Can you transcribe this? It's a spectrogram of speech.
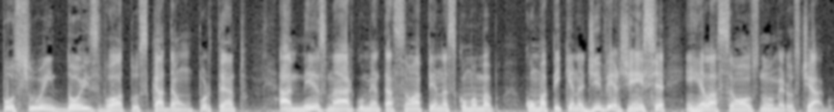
possuem dois votos cada um. Portanto, a mesma argumentação, apenas com uma, com uma pequena divergência em relação aos números. Tiago.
